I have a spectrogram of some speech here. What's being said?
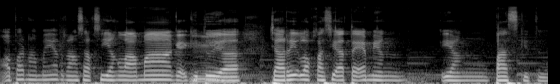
apa namanya transaksi yang lama kayak gitu Hmm. ya, cari lokasi ATM yang yang pas gitu.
